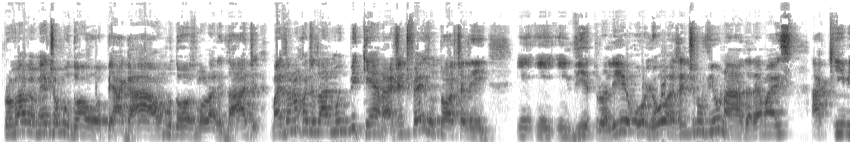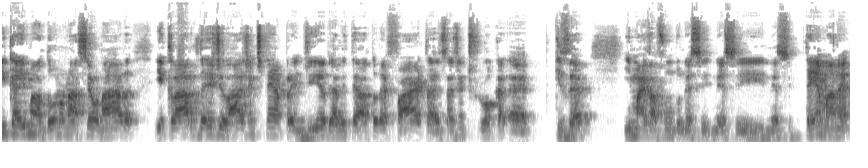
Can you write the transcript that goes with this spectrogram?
provavelmente ou mudou o pH, ou mudou a osmolaridade, mas é uma quantidade muito pequena. A gente fez o toste ali em vitro ali, olhou, a gente não viu nada, né? Mas a química aí mandou, não nasceu nada. E claro, desde lá a gente tem aprendido, a literatura é farta, se a gente é, quiser ir mais a fundo nesse, nesse, nesse tema, né?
